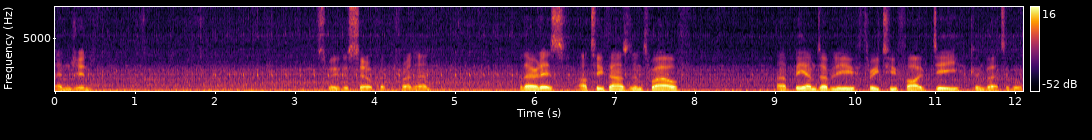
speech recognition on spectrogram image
engine. Smooth as silk at the front end. But there it is, our 2012 uh, BMW 325D convertible.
